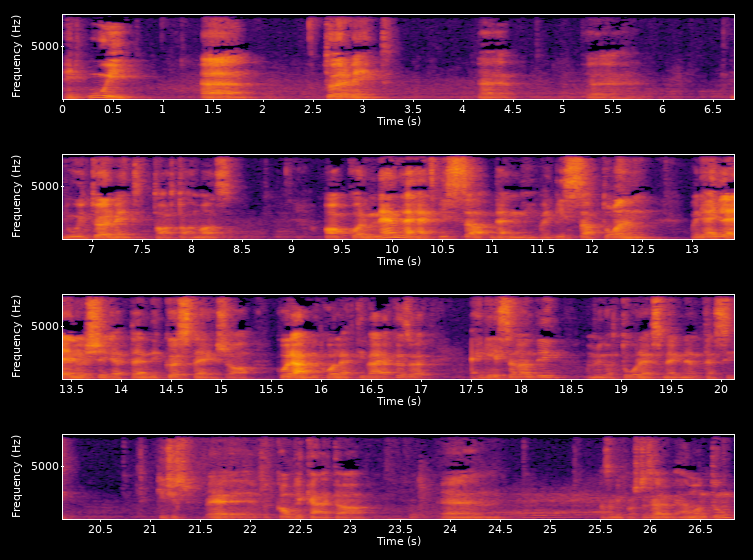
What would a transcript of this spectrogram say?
egy új ö, törvényt ö, ö, egy új törvényt tartalmaz, akkor nem lehet visszavenni, vagy visszatolni, vagy egyenlőséget tenni közte és a korábbi kollektívája között, egészen addig, amíg a Tóra ezt meg nem teszi. Kicsit eh, komplikált a, eh, az, amit most az előbb elmondtunk,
